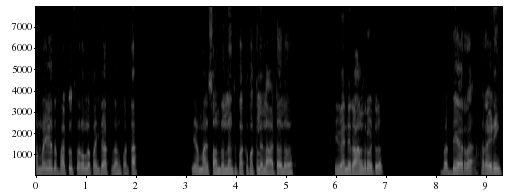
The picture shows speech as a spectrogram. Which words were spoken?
అమ్మాయి ఏదో బట్టల స్వరంలో పనిచేస్తుంది అనుకుంటా. ఈ అమ్మాయి సందుల నుంచి పక్క పక్కల వెళ్ళి ఆటోలు ఇవన్నీ wrong route. But they are riding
